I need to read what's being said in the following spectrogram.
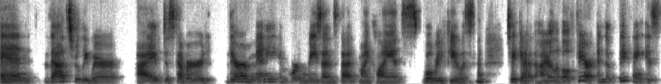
And that's really where I've discovered there are many important reasons that my clients will refuse to get a higher level of care. And the big thing is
